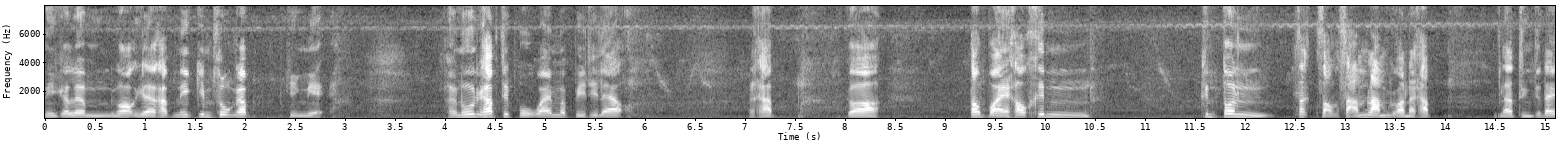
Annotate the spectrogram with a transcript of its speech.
นี่ก็เริ่มงอกอีกแล้วครับ นี่กิมซุงครับกิ่งนี้ ทางนู้นครับที่ปลูกไว้เมื่อปีที่แล้วนะครับ ก็ต้องปล่อยเขาขึ้น ขึ้นต้นสักสองสามลำก่อนนะครับ แล้วถึงจะได้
